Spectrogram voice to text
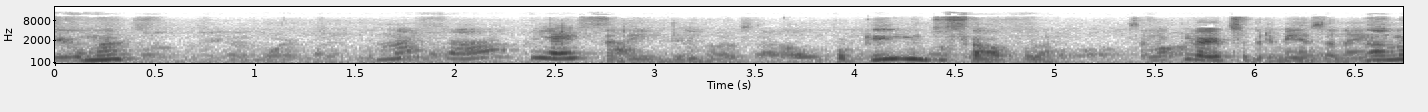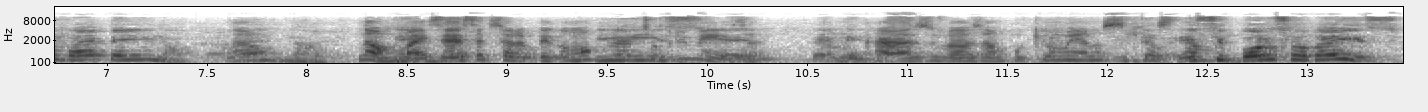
E uma, Uma só colher de sal. Um pouquinho de sal. Lá. Isso é uma colher de sobremesa, né? Não, não vai bem, não. Não? Não. Não, mas essa que a senhora pegou é uma colher de Isso, sobremesa. é, é no menos. caso, vai usar um pouquinho menos que Então, esse tamanho. bolo só vai isso.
